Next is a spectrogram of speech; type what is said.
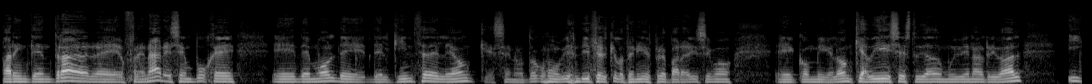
para intentar eh, frenar ese empuje eh, de molde del 15 de León, que se notó, como bien dices, que lo teníais preparadísimo con Miguelón, que habíais estudiado muy bien al rival y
